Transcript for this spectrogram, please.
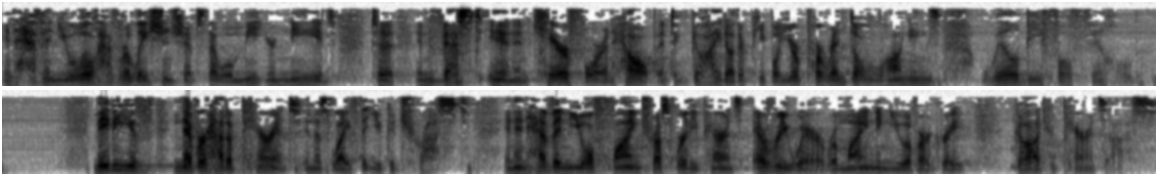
In heaven, you will have relationships that will meet your needs to invest in and care for and help and to guide other people. Your parental longings will be fulfilled. Maybe you've never had a parent in this life that you could trust. And in heaven, you'll find trustworthy parents everywhere reminding you of our great God who parents us.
